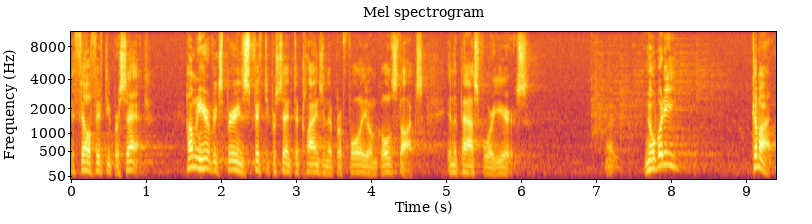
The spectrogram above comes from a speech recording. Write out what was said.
It fell 50%. How many here have experienced 50% declines in their portfolio in gold stocks in the past four years? Right. Nobody? Come on.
